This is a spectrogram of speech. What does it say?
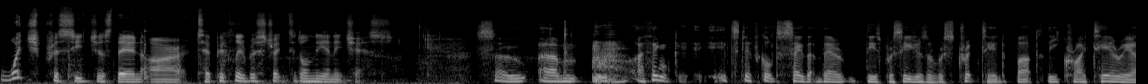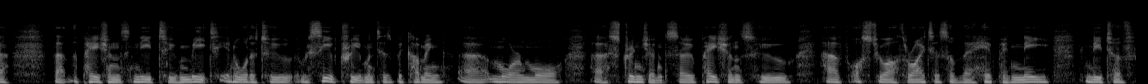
Which procedures then are typically restricted on the NHS? So um, I think it's difficult to say that these procedures are restricted, but the criteria that the patients need to meet in order to receive treatment is becoming uh, more and more uh, stringent. So patients who have osteoarthritis of their hip and knee need to have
